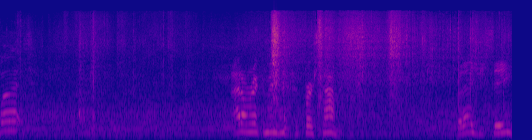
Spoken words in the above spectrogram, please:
But I don't recommend it the first time. But as you see,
